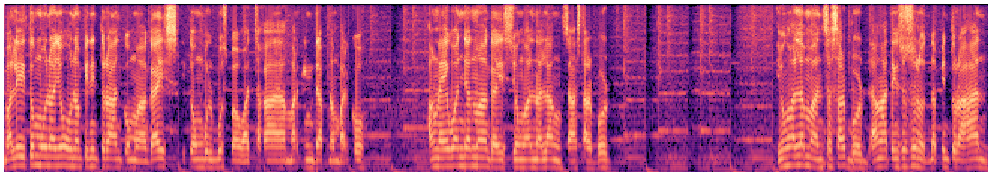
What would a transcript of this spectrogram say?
Bali ito muna yung unang pininturahan ko mga guys, itong bulbos bow at saka marking drop ng barko. Ang naiwan dyan mga guys, yung hull na lang sa starboard. Yung hull naman sa starboard ang ating susunod na pinturahan.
